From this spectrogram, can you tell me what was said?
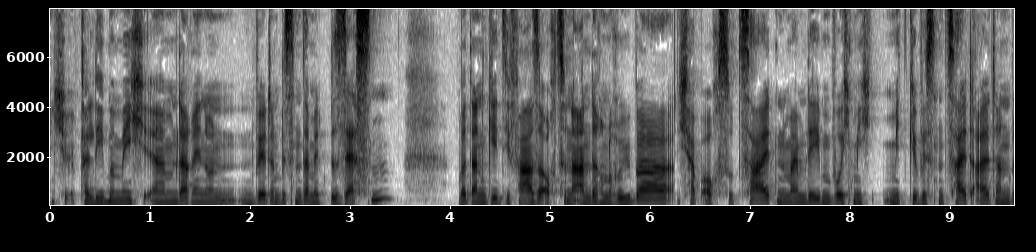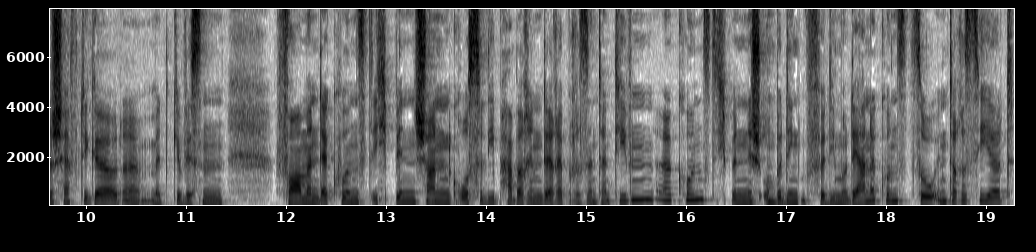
ich verliebe mich ähm, darin und werde ein bisschen damit besessen. Aber dann geht die Phase auch zu einer anderen rüber. Ich habe auch so Zeiten in meinem Leben, wo ich mich mit gewissen Zeitaltern beschäftige oder mit gewissen Formen der Kunst. Ich bin schon große Liebhaberin der repräsentativen äh, Kunst. Ich bin nicht unbedingt für die moderne Kunst so interessiert.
